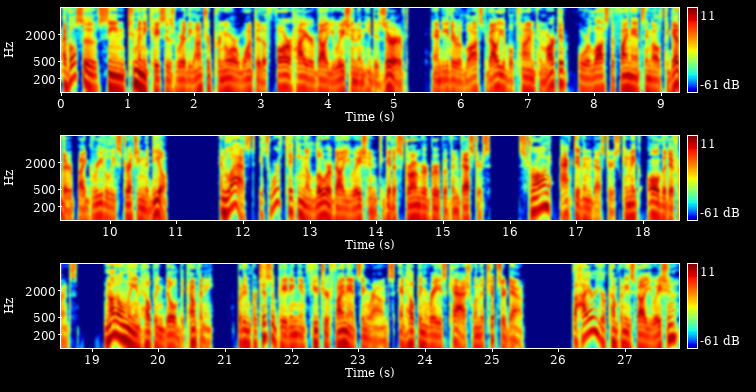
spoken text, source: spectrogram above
I've also seen too many cases where the entrepreneur wanted a far higher valuation than he deserved and either lost valuable time to market or lost the financing altogether by greedily stretching the deal. And last, it's worth taking a lower valuation to get a stronger group of investors. Strong, active investors can make all the difference, not only in helping build the company, but in participating in future financing rounds and helping raise cash when the chips are down. The higher your company's valuation,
